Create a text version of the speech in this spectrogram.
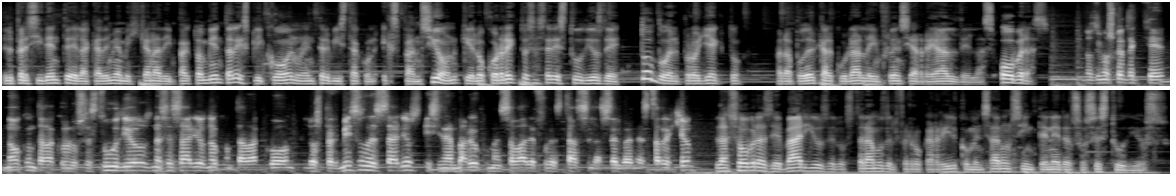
El presidente de la Academia Mexicana de Impacto Ambiental explicó en una entrevista con Expansión que lo correcto es hacer estudios de todo el proyecto para poder calcular la influencia real de las obras. Nos dimos cuenta que no contaba con los estudios necesarios, no contaba con los permisos necesarios y sin embargo comenzaba a deforestarse la selva en esta región. Las obras de varios de los tramos del ferrocarril comenzaron sin tener esos estudios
